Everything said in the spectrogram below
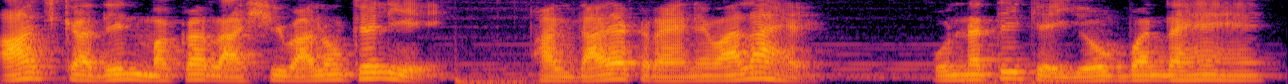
आज का दिन मकर राशि वालों के लिए फलदायक रहने वाला है। उन्नति के योग बन रहे हैं।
